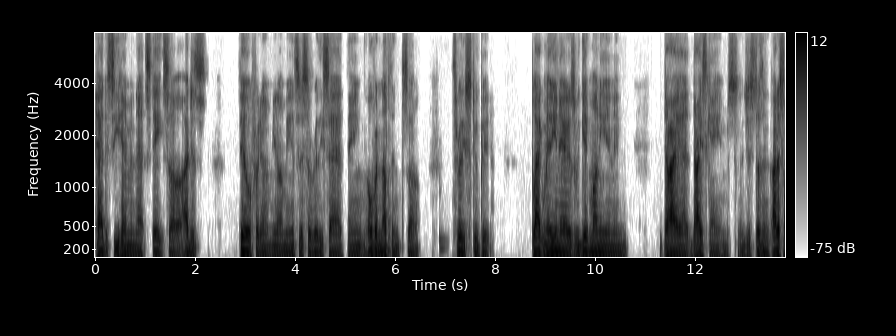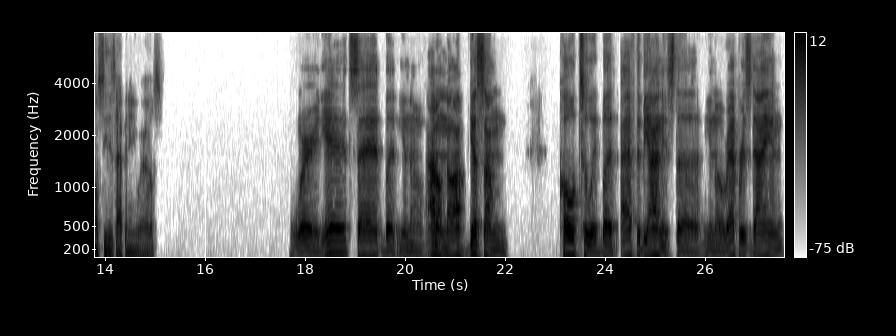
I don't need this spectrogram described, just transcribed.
had to see him in that state. So I just feel for them. You know I mean? It's just a really sad thing over nothing. So it's really stupid. Black millionaires, we get money and then die at dice games. It just doesn't, I just don't see this happen anywhere else. Word. Yeah, it's sad, but you know, I don't know. I guess I'm cold to it, but I have to be honest, uh, you know, rappers dying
